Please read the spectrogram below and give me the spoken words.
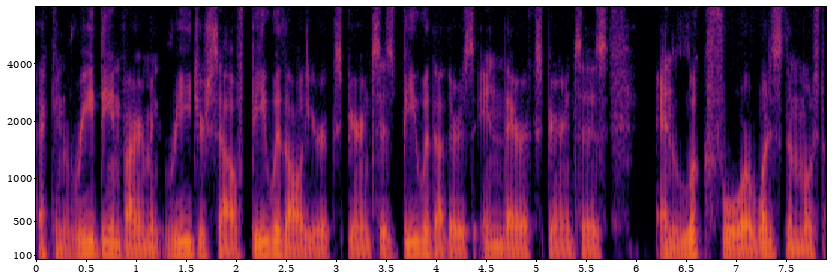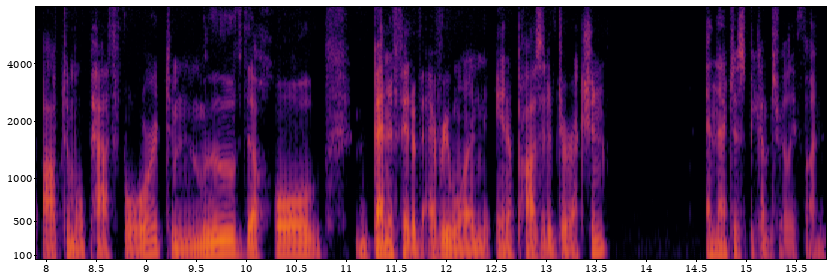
that can read the environment, read yourself, be with all your experiences, be with others in their experiences and look for what is the most optimal path forward to move the whole benefit of everyone in a positive direction. And that just becomes really fun.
